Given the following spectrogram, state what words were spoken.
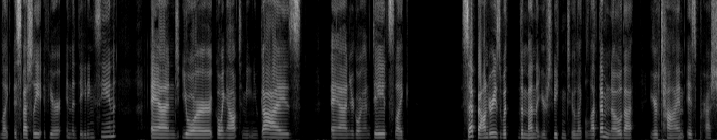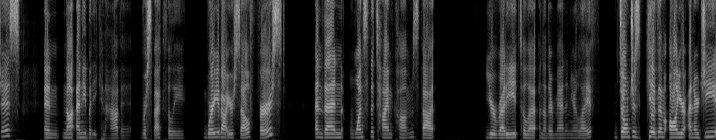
Like, especially if you're in the dating scene and you're going out to meet new guys and you're going on dates, like, set boundaries with the men that you're speaking to. Like, let them know that your time is precious and not anybody can have it respectfully. Worry about yourself first. And then once the time comes that you're ready to let another man in your life, don't just give them all your energy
